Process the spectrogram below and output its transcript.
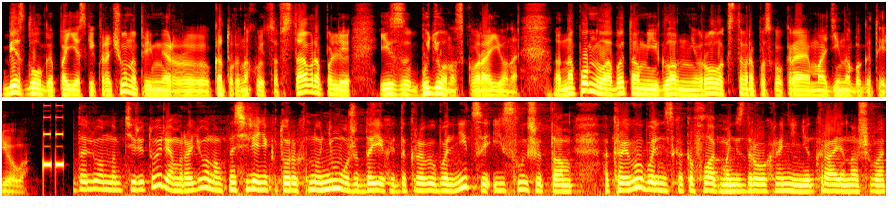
без долгой поездки к врачу, например, который находится в Ставрополе из Буденовского района. Напомнил об этом и главный невролог Ставропольского края Мадина Богатырева удаленным территориям, районам, население которых ну, не может доехать до краевой больницы и слышит там о краевой больнице как о флагмане здравоохранения края нашего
